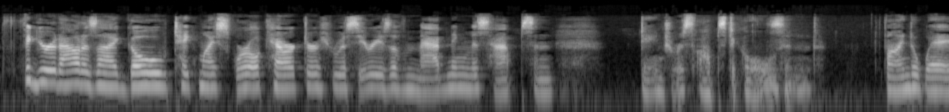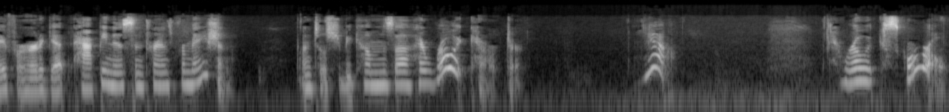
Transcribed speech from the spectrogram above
figure it out as I go take my squirrel character through a series of maddening mishaps and dangerous obstacles and find a way for her to get happiness and transformation until she becomes a heroic character. Yeah. Heroic squirrel.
